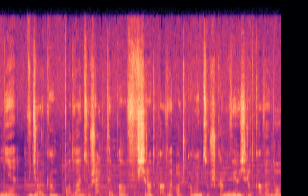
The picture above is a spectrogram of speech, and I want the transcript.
Nie w dziurkę pod łańcuszek, tylko w środkowe oczko łańcuszka. Mówię środkowe, bo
